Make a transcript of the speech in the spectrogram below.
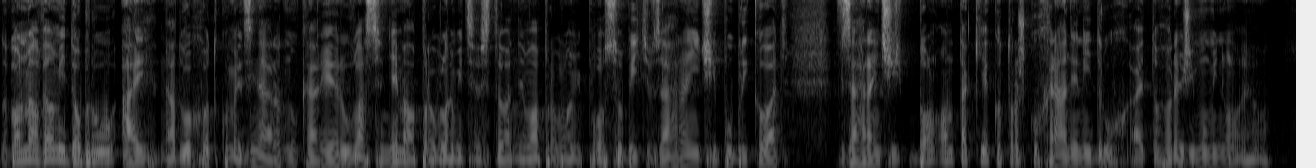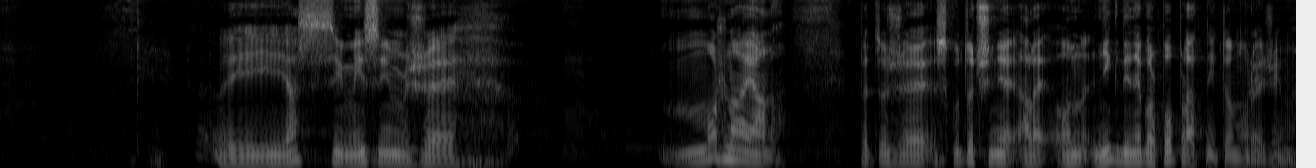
Lebo on mal veľmi dobrú aj na dôchodku medzinárodnú kariéru, vlastne nemal problémy cestovať, nemal problémy pôsobiť v zahraničí, publikovať v zahraničí. Bol on taký ako trošku chránený druh aj toho režimu minulého? Ja si myslím, že možno aj áno pretože skutočne, ale on nikdy nebol poplatný tomu režimu.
